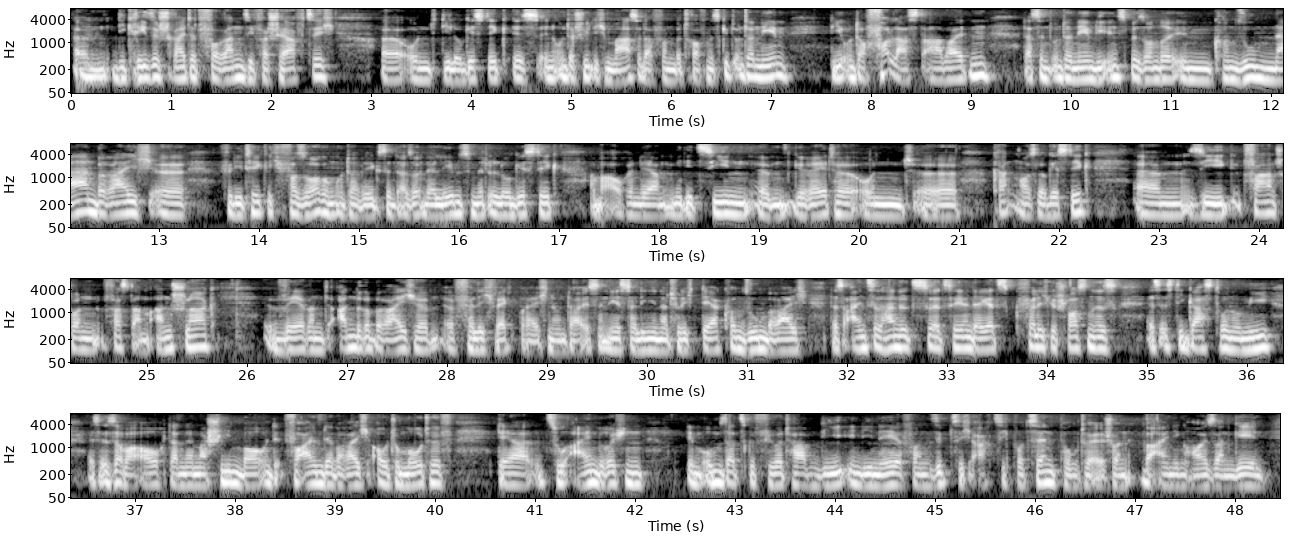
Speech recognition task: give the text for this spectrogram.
Mhm. Ähm, die Krise schreitet voran, sie verschärft sich und die Logistik ist in unterschiedlichem Maße davon betroffen. Es gibt Unternehmen, die unter Volllast arbeiten. Das sind Unternehmen, die insbesondere im konsumnahen Bereich äh, für die tägliche Versorgung unterwegs sind, also in der Lebensmittellogistik, aber auch in der Medizin, ähm, Geräte und äh, Krankenhauslogistik. Ähm, sie fahren schon fast am Anschlag während andere Bereiche äh, völlig wegbrechen. Und da ist in erster Linie natürlich der Konsumbereich des Einzelhandels zu erzählen, der jetzt völlig geschlossen ist. Es ist die Gastronomie, es ist aber auch dann der Maschinenbau und vor allem der Bereich Automotive, der zu Einbrüchen im Umsatz geführt haben, die in die Nähe von 70, 80 Prozent punktuell schon bei einigen Häusern gehen.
